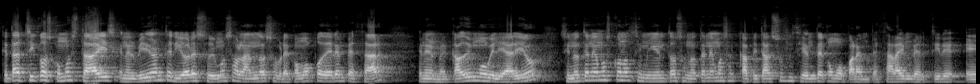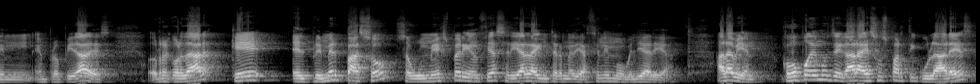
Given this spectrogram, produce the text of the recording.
¿Qué tal chicos? ¿Cómo estáis? En el vídeo anterior estuvimos hablando sobre cómo poder empezar en el mercado inmobiliario si no tenemos conocimientos o no tenemos el capital suficiente como para empezar a invertir en, propiedades. Recordar que el primer paso, según mi experiencia, sería la intermediación inmobiliaria. Ahora bien, ¿cómo podemos llegar a esos particulares,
